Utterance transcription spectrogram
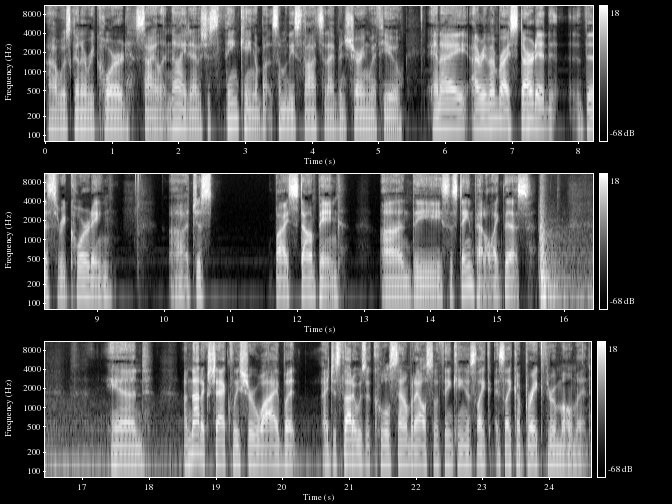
I was going to record Silent Night. And I was just thinking about some of these thoughts that I've been sharing with you. And I, I remember I started this recording uh, just by stomping on the sustain pedal like this. And I'm not exactly sure why, but I just thought it was a cool sound. But I also thinking it's like it's like a breakthrough moment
